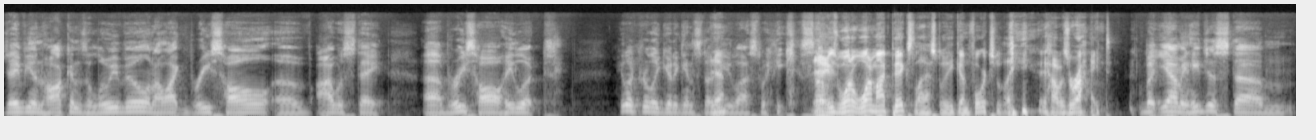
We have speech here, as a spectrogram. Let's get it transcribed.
Javian Hawkins of Louisville, and I like Breece Hall of Iowa State. Uh, Breece Hall, he looked he looked really good against OU yeah. last week. So, yeah, he was one of one of my picks last week. Unfortunately, I was right. But yeah, I mean, he just um,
